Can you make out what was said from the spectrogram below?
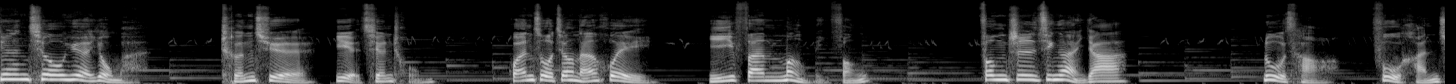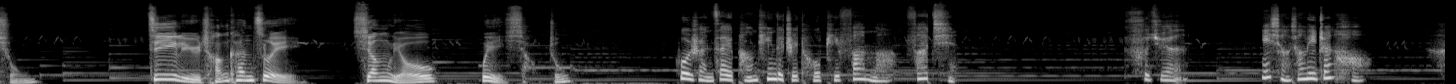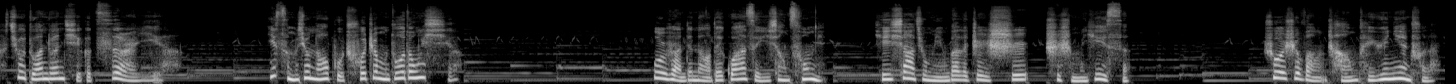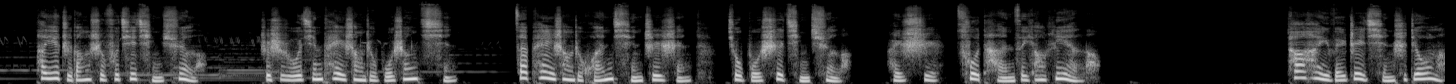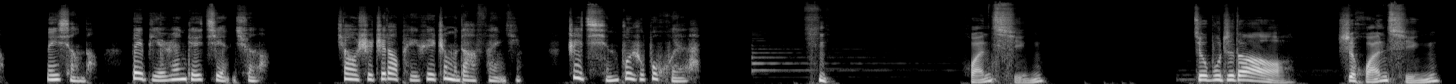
天秋月又满，城阙夜千重。还作江南会，一番梦里逢。风枝惊暗鸦，露草复寒琼。羁旅常堪醉，香留未晓钟。顾阮在旁听得直头皮发麻发紧。夫君，你想象力真好，就短短几个字而已，你怎么就脑补出这么多东西？顾阮的脑袋瓜子一向聪明，一下就明白了这诗是什么意思。若是往常裴玉念出来，他也只当是夫妻情趣了。只是如今配上这无声琴，再配上这还琴之人，就不是情趣了，而是醋坛子要裂了。他还以为这琴是丢了，没想到被别人给捡去了。要是知道裴玉这么大反应，这琴不如不回来。哼，还情，就不知道是还情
